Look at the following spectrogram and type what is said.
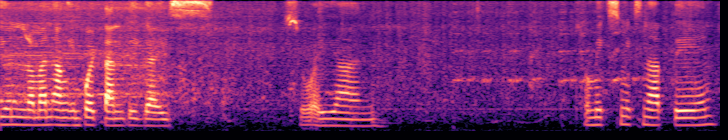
Yun naman ang importante guys. So ayan. So mix mix natin.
